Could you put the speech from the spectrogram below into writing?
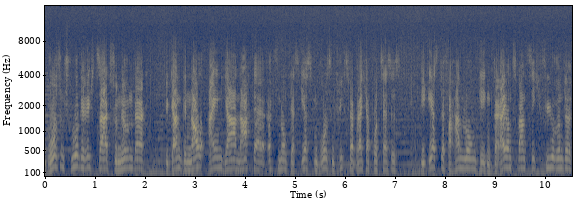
dem großen Schwurgerichtssaal zu Nürnberg begann genau ein Jahr nach der Eröffnung des ersten großen Kriegsverbrecherprozesses die erste Verhandlung gegen 23 führende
